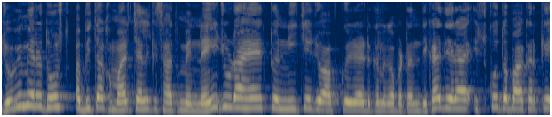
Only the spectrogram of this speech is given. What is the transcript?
जो भी मेरे दोस्त अभी तक हमारे चैनल के साथ में नहीं जुड़ा है तो नीचे जो आपको रेड कलर का बटन दिखाई दे रहा है, इसको दबा करके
